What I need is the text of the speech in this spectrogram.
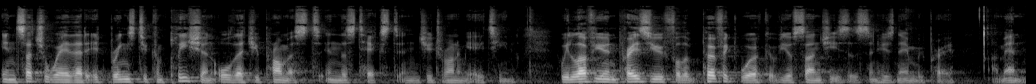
in such a way that it brings to completion all that you promised in this text in Deuteronomy 18. We love you and praise you for the perfect work of your Son, Jesus, in whose name we pray. Amen.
